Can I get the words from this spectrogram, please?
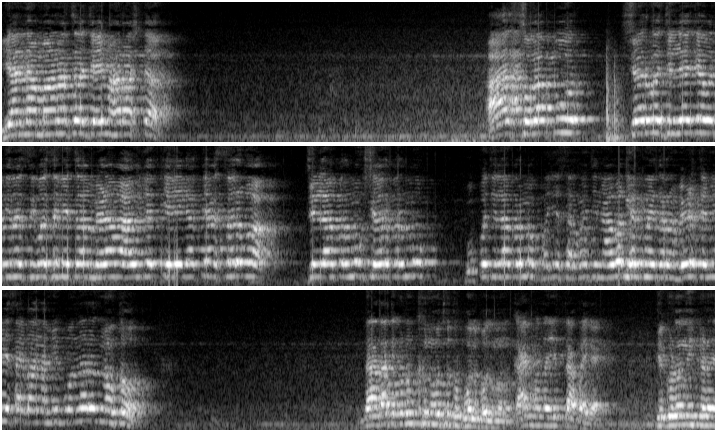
यांना मानाचा जय महाराष्ट्र. आज सोलापूर शहर व जिल्ह्याच्या वतीनं शिवसेनेचा मेळावा आयोजित केलेल्या त्या सर्व जिल्हा प्रमुख शहर प्रमुख उपजिल्हा प्रमुख म्हणजे सर्वांची नावं घेत नाही कारण वेळ कमी आहे साहेबांना. मी बोलणारच नव्हतो. दादा तिकडून खून होत होतो बोल बोल म्हणून. काय मला एक ताप आहे काय? तिकडून इकडे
